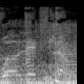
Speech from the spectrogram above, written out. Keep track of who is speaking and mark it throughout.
Speaker 1: well, it's love.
